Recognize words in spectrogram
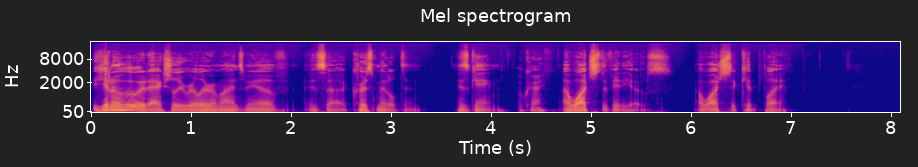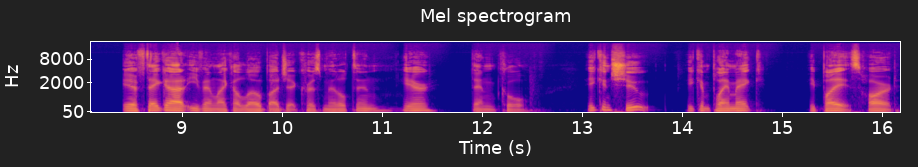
You know who it actually really reminds me of is uh, Khris Middleton. His game. Okay. I watched the videos. I watched the kid play. If they got even like a low budget Khris Middleton here, then cool. He can shoot. He can play make. He plays hard.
